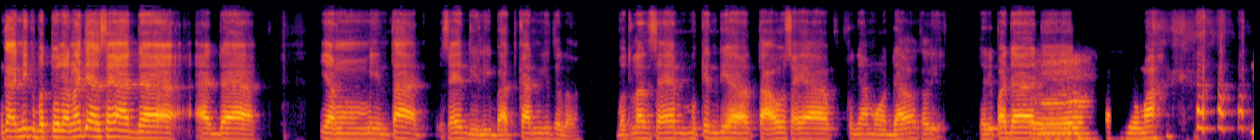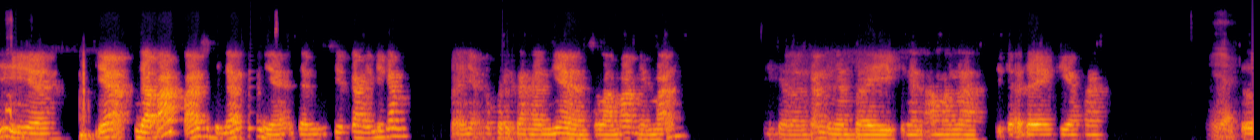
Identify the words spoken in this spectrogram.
Enggak ini kebetulan aja saya ada ada yang minta saya dilibatkan gitu loh. Kebetulan saya mungkin dia tahu saya punya modal kali daripada di Oh, rumah. iya ya nggak apa-apa sebenarnya dan sirkah ini kan banyak keberkahannya selama memang dijalankan dengan baik dengan amanah tidak ada yang kiamat Iya. Itu.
